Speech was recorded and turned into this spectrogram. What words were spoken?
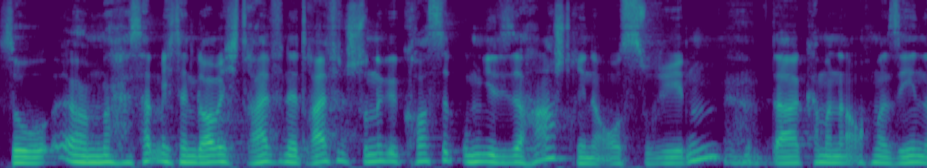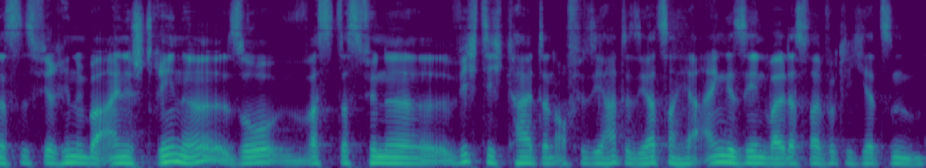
So, ähm, es hat mich dann, glaube ich, drei, eine Dreiviertelstunde gekostet, um ihr diese Haarsträhne auszureden. Ja. Da kann man dann auch mal sehen, dass es wir reden über eine Strähne, so was das für eine Wichtigkeit dann auch für sie hatte. Sie hat es nachher eingesehen, weil das war wirklich jetzt ein,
